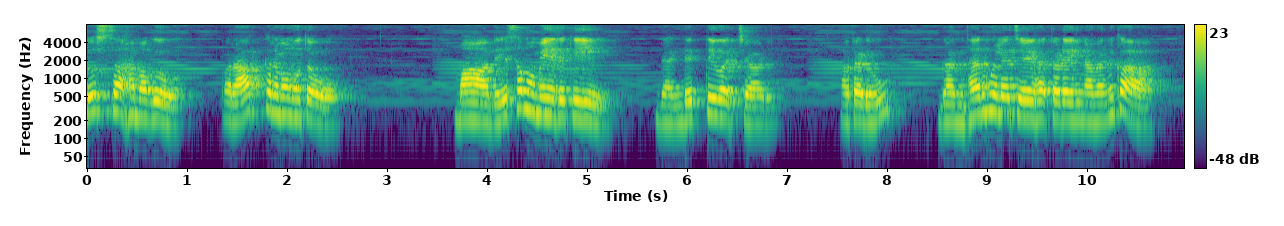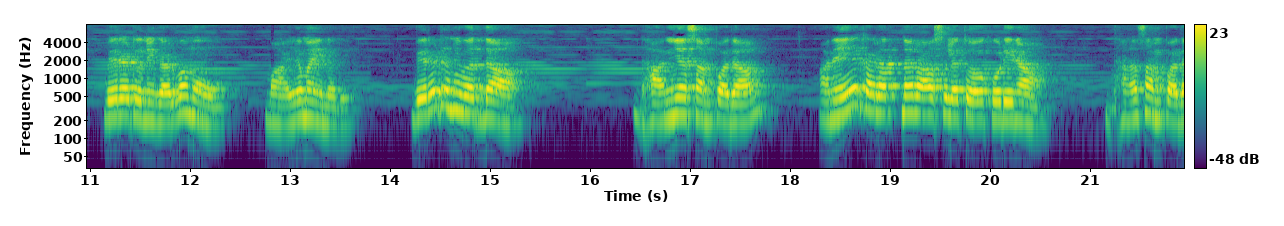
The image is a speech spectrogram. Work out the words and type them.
దుస్సహమగు పరాక్రమముతో మా దేశము మీదకి దండెత్తి వచ్చాడు. అతడు గంధర్ముల చేహతుడైన వెనుక విరటుని గర్వము మాయమైనది. విరటుని వద్ద ధాన్య సంపద అనేక రత్నరాశులతో కూడిన ధన సంపద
